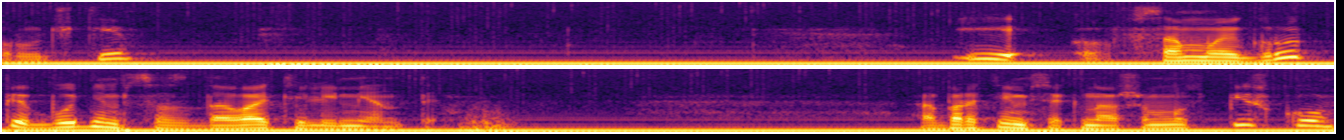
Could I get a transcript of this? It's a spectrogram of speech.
«Ручки». И в самой группе будем создавать элементы. Обратимся к нашему списку.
